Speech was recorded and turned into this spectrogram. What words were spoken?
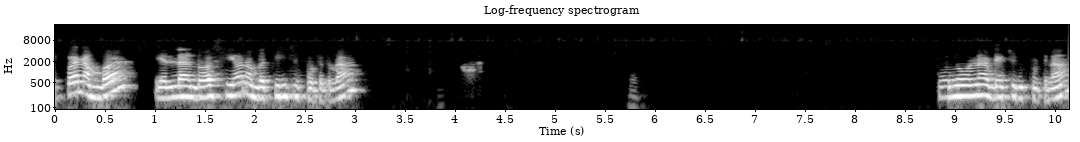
இப்போ நம்ம எல்லா தோசையும் நம்ம திரிச்சு போட்டுக்கலாம். ஒன்று ஒன்று அப்படியே சுட்டு போட்டுக்கலாம்.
